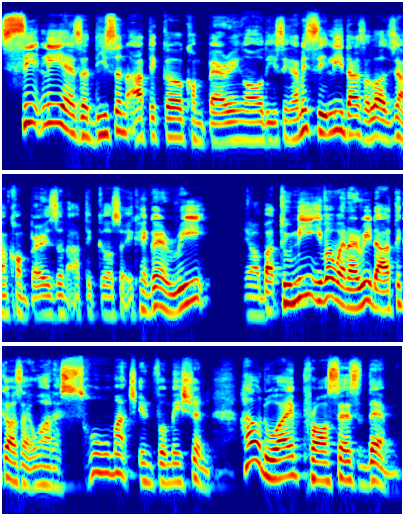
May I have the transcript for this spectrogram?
Seedly has a decent article comparing all these things. I mean, Seedly does a lot of these kind of comparison articles, so you can go and read. You know, but to me, even when I read the article, I was like, wow, there's so much information. How do I process them?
